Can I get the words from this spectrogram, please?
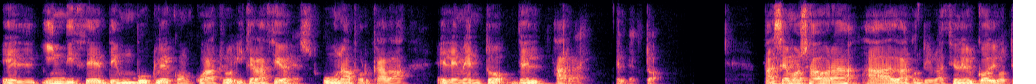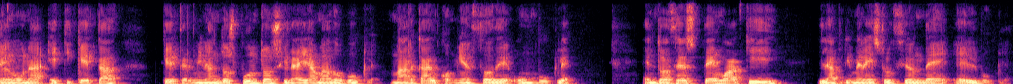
el índice de un bucle con cuatro iteraciones, una por cada elemento del array, el vector. Pasemos ahora a la continuación del código. Tengo una etiqueta que termina en dos puntos y la he llamado bucle. Marca el comienzo de un bucle. Entonces tengo aquí la primera instrucción del bucle.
